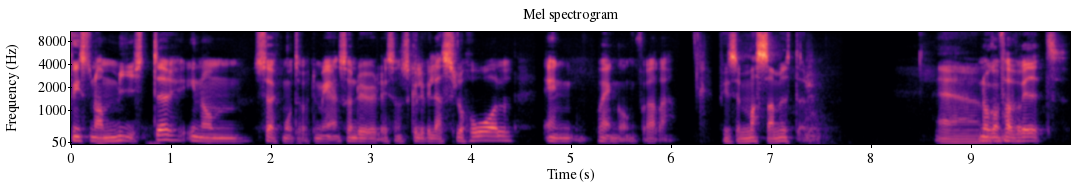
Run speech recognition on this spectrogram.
Finns det några myter inom sökmotoroptimering som du liksom skulle vilja slå hål en, på en gång för alla? Det finns en massa myter. Eh, Någon favorit?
